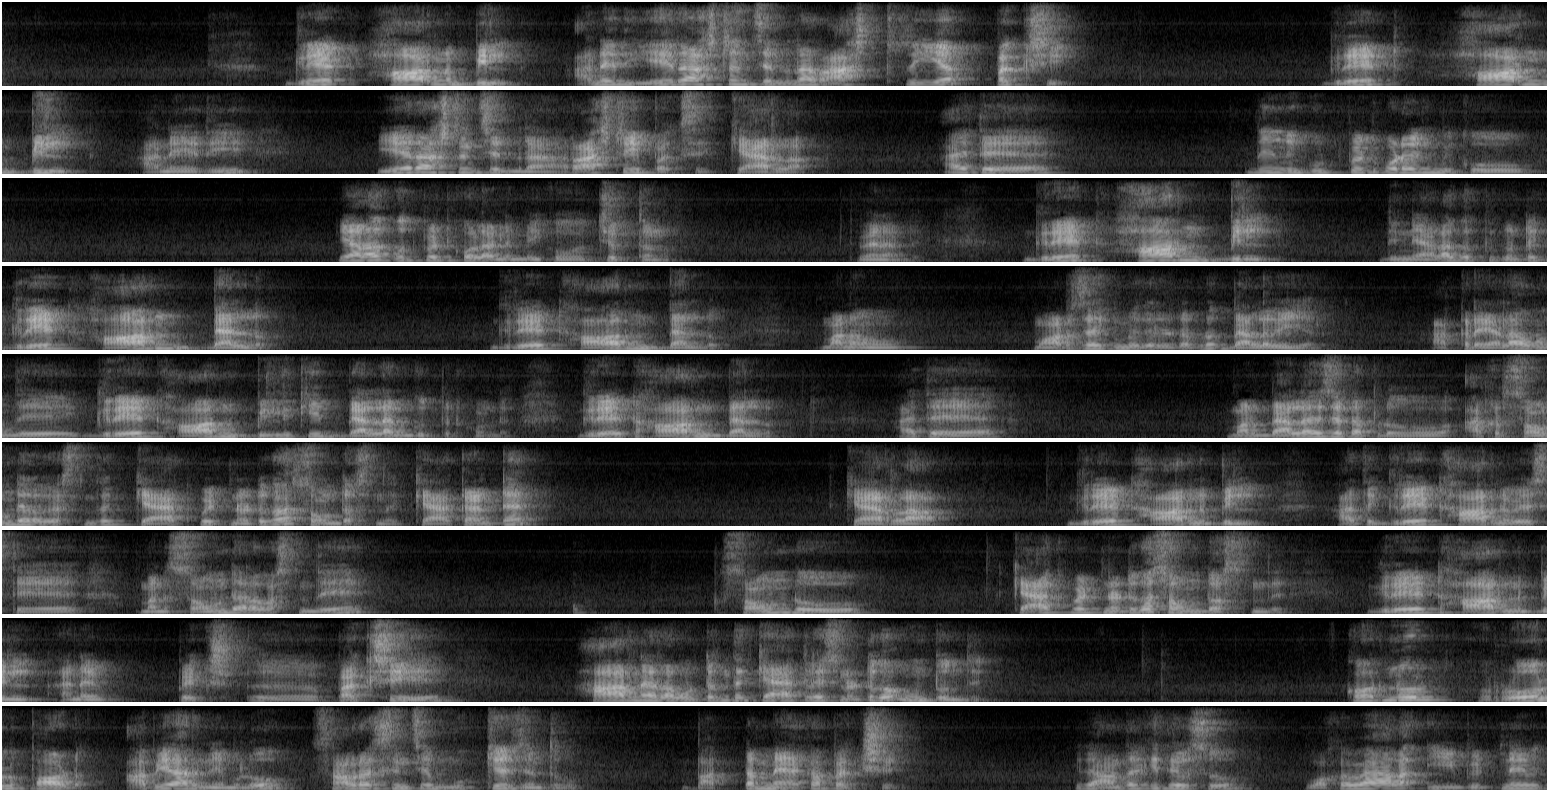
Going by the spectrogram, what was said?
గ్రేట్ హార్న్ బిల్ అనేది ఏ రాష్ట్రానికి చెందిన రాష్ట్రీయ పక్షి? గ్రేట్ హార్న్ బిల్ అనేది ఏ రాష్ట్రం చెందిన రాష్ట్రీయ పక్షి? కేరళ. అయితే దీన్ని గుర్తుపెట్టుకోవడానికి మీకు ఎలా గుర్తుపెట్టుకోవాలని మీకు చెప్తాను. వినండి. గ్రేట్ హార్న్ బిల్ దీన్ని ఎలా గుర్తుపెట్టుకుంటే great horn bell great horn bell మనం మోటార్ సైకిల్ మీద వెళ్ళేటప్పుడు బెల్ల వేయాలి. అక్కడ ఎలా ఉంది? గ్రేట్ హార్న్ బిల్కి బెల్ అని గుర్తుపెట్టుకోండి. గ్రేట్ హార్న్ బెల్ అయితే మనం బెల్ వేసేటప్పుడు అక్కడ సౌండ్ ఎలా వస్తుంది? క్యాక్ పెట్టినట్టుగా సౌండ్ వస్తుంది. క్యాక్ అంటే కేరళ. Great hornbill. అది గ్రేట్ హార్న్ వేస్తే మన సౌండ్ ఎలా వస్తుంది సౌండ్ క్యాక్ పెట్టినట్టుగా సౌండ్ వస్తుంది. గ్రేట్ హార్న్ బిల్ అనే పక్షి పక్షి హార్న్ ఎలా ఉంటుంది క్యాక్లేసినట్టుగా ఉంటుంది. కర్నూల్ రోల్ పాడ్ అభయారణ్యంలో సంరక్షించే ముఖ్య జంతువు బట్ట మేక పక్షి. ఇది అందరికీ తెలుసు. ఒకవేళ ఈ వీటిని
